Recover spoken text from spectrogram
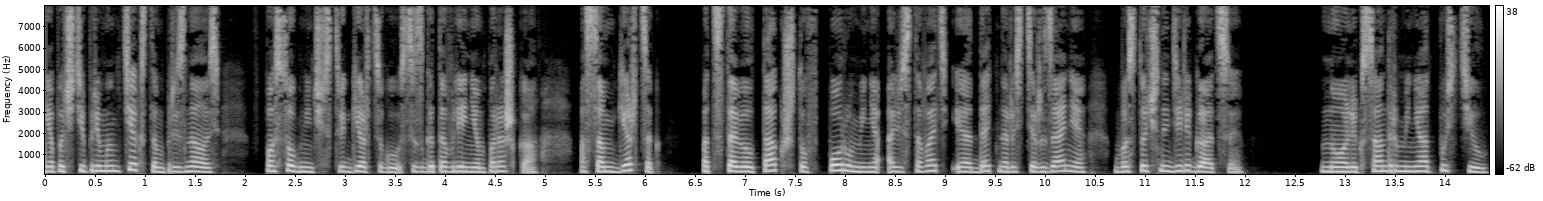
Я почти прямым текстом призналась в пособничестве герцогу с изготовлением порошка, а сам герцог подставил так, что впору меня арестовать и отдать на растерзание восточной делегации — но Александр меня отпустил,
